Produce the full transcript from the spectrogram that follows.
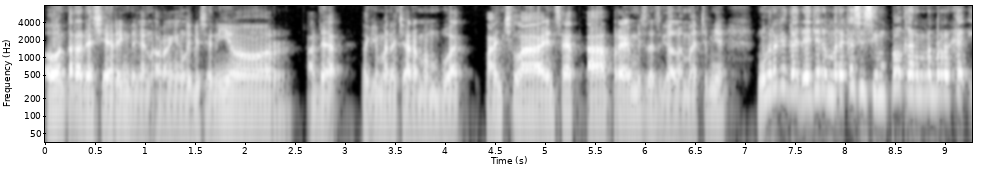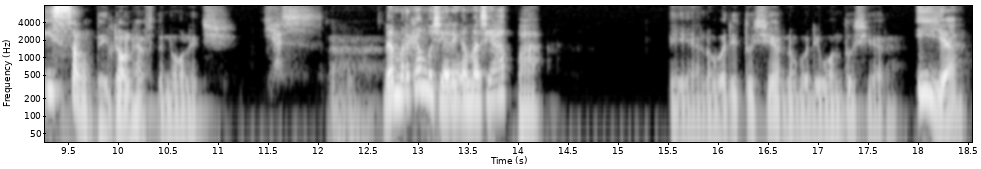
oh ntar ada sharing dengan orang yang lebih senior, ada bagaimana cara membuat punchline, setup, premis dan segala macamnya. Nggak, mereka nggak diajar, mereka sih simple karena mereka iseng. They don't have the knowledge. Yes. Ah, Dan mereka mau sharing sama siapa? iya, nobody to share, nobody want to share. Iya.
